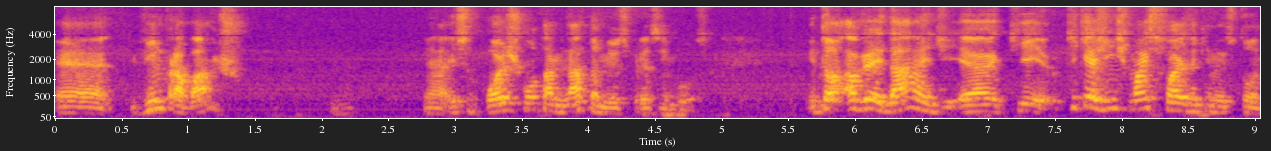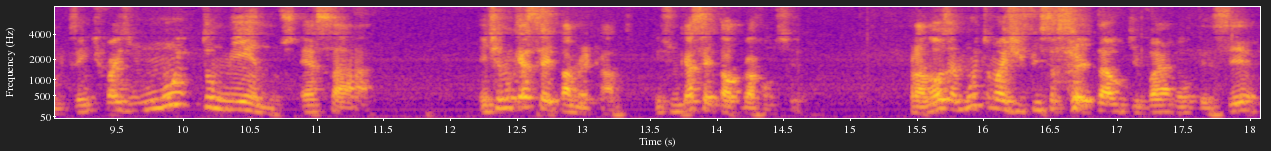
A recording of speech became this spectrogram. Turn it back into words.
é, vir para baixo, né? Isso pode contaminar também os preços em bolsa. Então, a verdade é que o que, a gente mais faz aqui no Stonix? A gente faz muito menos essa. A gente não quer acertar o mercado. A gente não quer acertar o que vai acontecer. Para nós é muito mais difícil acertar o que vai acontecer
